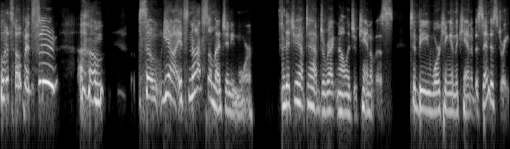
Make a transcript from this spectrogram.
let's hope it's soon. Um, so yeah, it's not so much anymore that you have to have direct knowledge of cannabis to be working in the cannabis industry.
